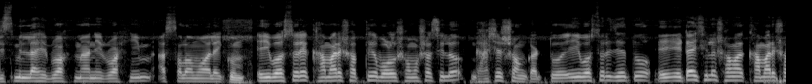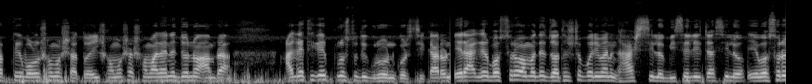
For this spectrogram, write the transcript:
বিসমিল্লাহ রহমান রহিম, আসসালামু আলাইকুম। এই বছরে খামারের সব থেকে বড় সমস্যা ছিল ঘাসের সংকট। তো এই বছরে যেহেতু এটাই ছিল খামারের সব থেকে বড় সমস্যা, তো এই সমস্যা সমাধানের জন্য আমরা আগে থেকেই প্রস্তুতি গ্রহণ করছি। কারণ এর আগের বছরেও আমাদের যথেষ্ট পরিমাণ ঘাস ছিল, বিসেলিটা ছিল। এবছরও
